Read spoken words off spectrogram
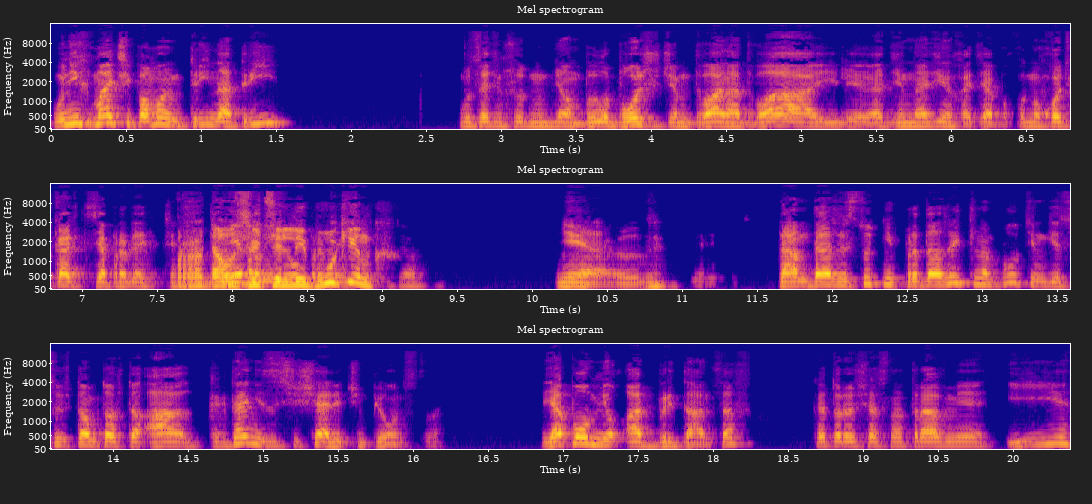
у них матчи, по-моему, 3 на 3, вот с этим судным днем было больше, чем 2 на 2 или 1 на 1 хотя бы. Ну, хоть как-то себя проявлять. Продолжительный букинг? Не, там даже суть не в продолжительном букинге, суть в том, что а когда они защищали чемпионство? Я помню от британцев, которые сейчас на травме, и...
